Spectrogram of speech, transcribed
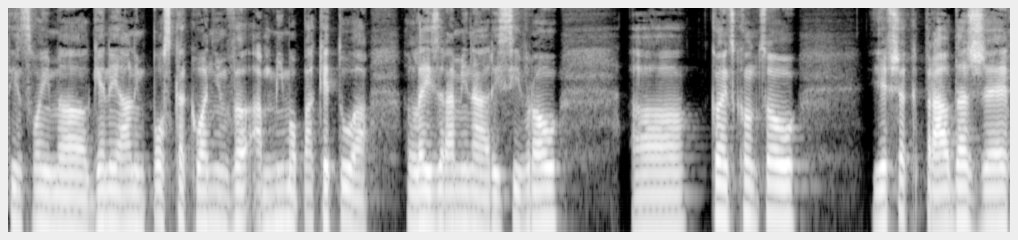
tým svojim uh, geniálnym poskakovaním v a mimo paketu a laserami na receiverov. Uh, konec koncov je však pravda, že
